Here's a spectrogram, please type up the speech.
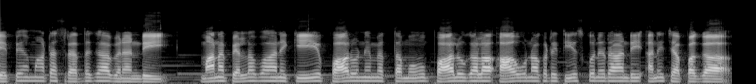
చెప్పే మాట శ్రద్ధగా వినండి. మన పిల్లవానికి పాలు నిమిత్తము పాలుగల ఆవునొకటి తీసుకుని రాండి అని చెప్పగా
